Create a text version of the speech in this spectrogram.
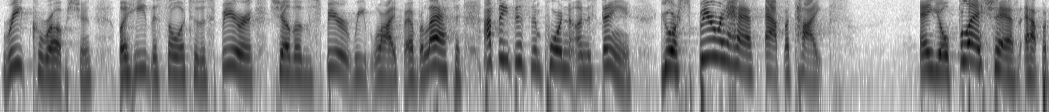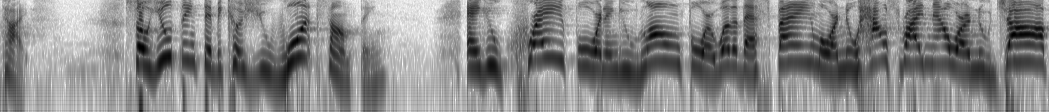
reap corruption, but he that soweth to the Spirit shall of the Spirit reap life everlasting. I think this is important to understand. Your spirit has appetites, and your flesh has appetites. So you think that because you want something, and you crave for it and you long for it, whether that's fame or a new house right now or a new job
